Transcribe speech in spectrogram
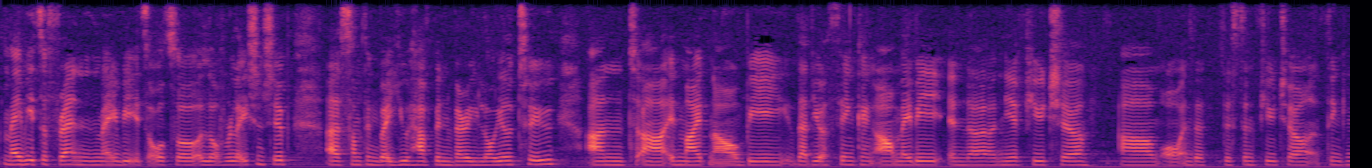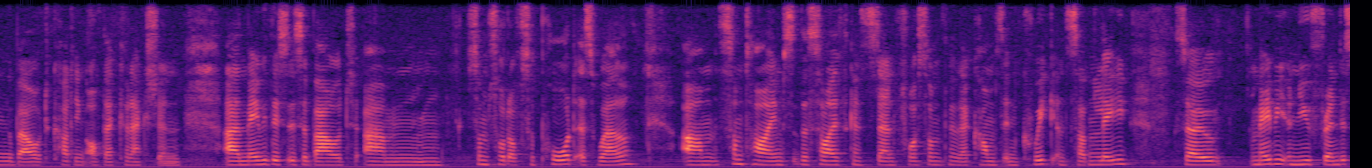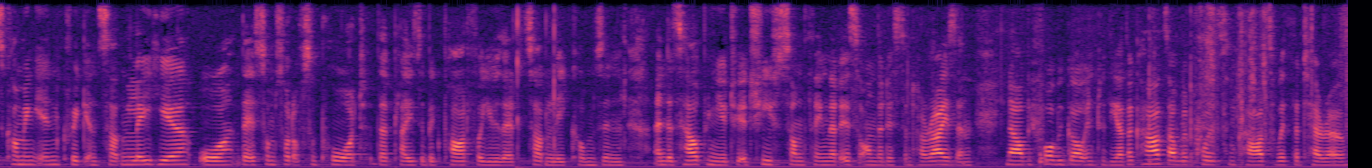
maybe it's a friend, maybe it's also a love relationship, uh, something where you have been very loyal to, and uh, it might now be that you're thinking, oh, maybe in the near future um, or in the distant future thinking about cutting off that connection. And maybe this is about um, some sort of support as well. Um, sometimes the scythe can stand for something that comes in quick and suddenly. So maybe a new friend is coming in quick and suddenly here, or there's some sort of support that plays a big part for you that suddenly comes in and it's helping you to achieve something that is on the distant horizon. Now, before we go into the other cards, I will pull some cards with the tarot.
